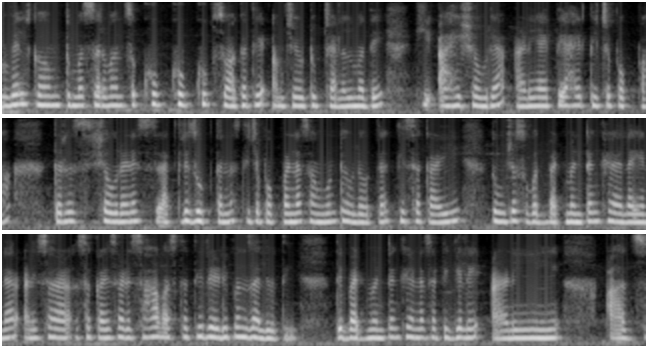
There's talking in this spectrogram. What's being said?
वेलकम. तुम्हा सर्वांचं खूप खूप खूप स्वागत आहे आमच्या यूट्यूब चॅनलमध्ये ही आहे शौर्या आणि आहे- ते आहे तिचे पप्पा. तर शौर्याने रात्री झोपतानाच तिच्या पप्पांना सांगून ठेवलं होतं की सकाळी तुमच्यासोबत बॅडमिंटन खेळायला येणार आणि सा सकाळी साडेसहा वाजता ती रेडी पण झाली होती. ते बॅडमिंटन खेळण्यासाठी गेले आणि आज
